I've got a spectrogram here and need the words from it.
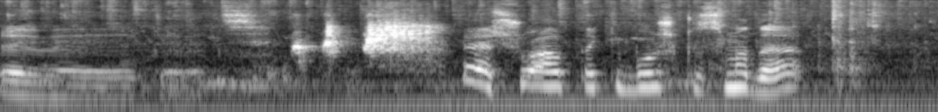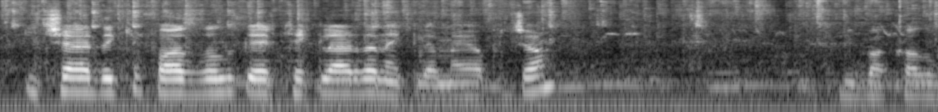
Evet, evet. Evet, şu alttaki boş kısma da içerideki fazlalık erkeklerden ekleme yapacağım. Bir bakalım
